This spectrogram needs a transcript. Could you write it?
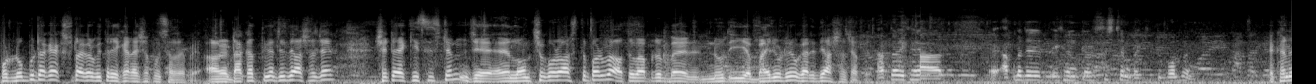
মোট নব্বই টাকা একশো টাকার ভিতরে এখানে এসে পৌঁছা যাবে। আর ঢাকার থেকে যদি আসা যায় সেটা একই সিস্টেম যে লঞ্চ করে আসতে পারবে অথবা আপনার নদী ইয়ে, বাইরে গাড়ি দিয়ে আসা যাবে। আপনার এখানে আপনাদের এখানকার সিস্টেমটা একটু বলবেন? এখানে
